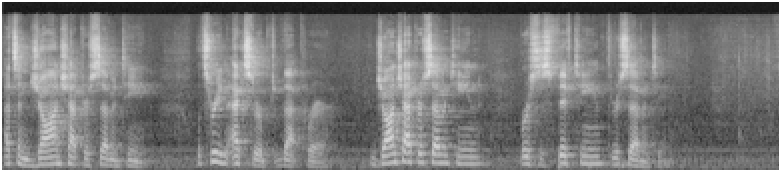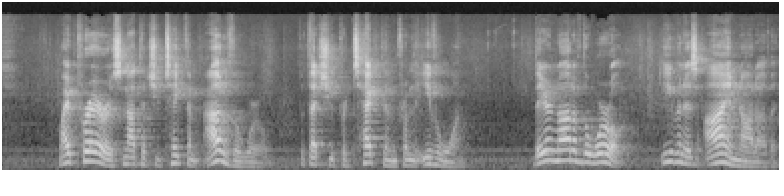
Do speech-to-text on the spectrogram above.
That's in John chapter 17. Let's read an excerpt of that prayer. John chapter 17, verses 15 through 17. My prayer is not that you take them out of the world but that you protect them from the evil one. They are not of the world, even as I am not of it.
